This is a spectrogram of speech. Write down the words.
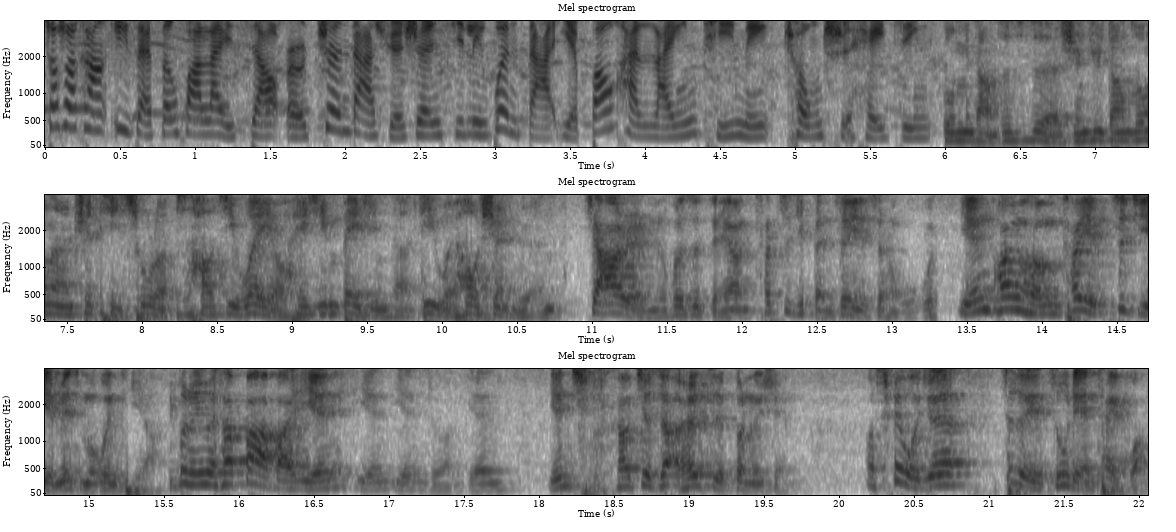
赵少康意在分化赖萧，而正大学生犀利问答也包含蓝营提名，充斥黑金。国民党这次的选举当中呢，却提出了是好几位有黑金背景的立委候选人，家人或是怎样，他自己本身也是很无辜。严宽恒他也自己也没什么问题啊，不能因为他爸爸严严严什么严严，然后就是儿子不能选。哦，所以我觉得这个也株连太广，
